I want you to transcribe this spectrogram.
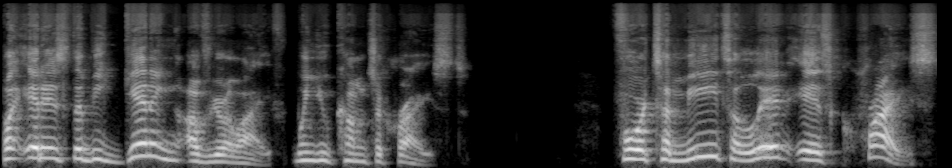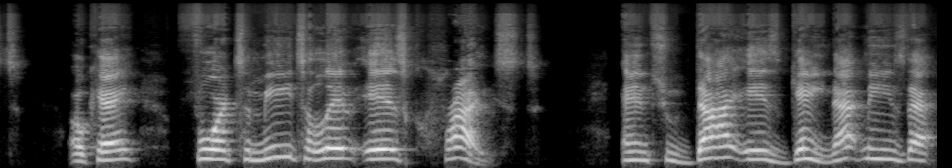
but it is the beginning of your life when you come to Christ. For to me to live is Christ. Okay. For to me to live is Christ. And to die is gain. That means that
